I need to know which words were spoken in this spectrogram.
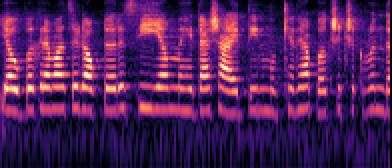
या उपक्रमाचे डॉक्टर सी एम मेहता शाळेतील मुख्याध्यापक शिक्षकवृंद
